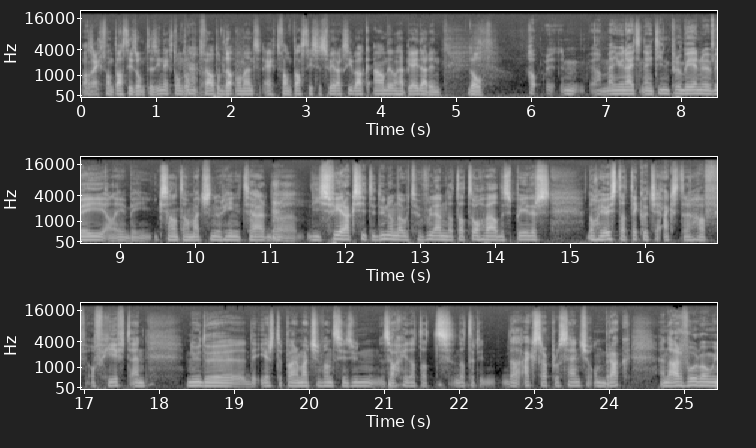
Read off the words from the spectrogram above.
was echt fantastisch om te zien. Ik stond op het veld op dat moment. Echt fantastische sfeeractie. Welke aandeel heb jij daarin, ja, met United 19 proberen we bij, allee, bij x aantal matchen doorheen het jaar dat, die sfeeractie te doen, omdat we het gevoel hebben dat dat toch wel de spelers nog juist dat tikkeltje extra gaf of geeft. En nu de, de eerste paar matchen van het seizoen zag je dat, dat, dat er dat extra procentje ontbrak. En daarvoor wouden we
